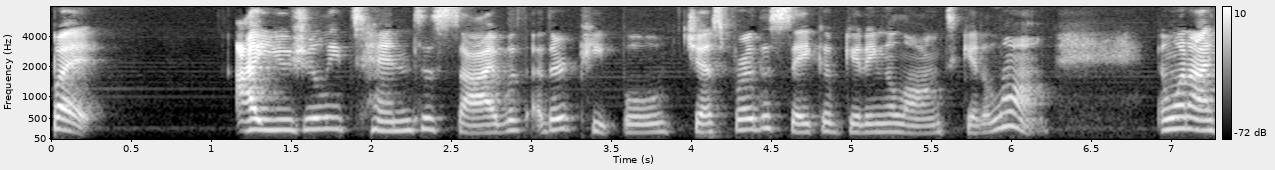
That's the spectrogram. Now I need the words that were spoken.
but i usually tend to side with other people just for the sake of getting along to get along and when i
